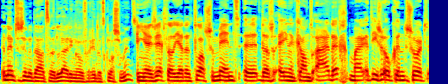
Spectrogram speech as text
En neemt dus inderdaad de leiding over in dat klassement. En jij zegt al, ja, dat klassement, dat is aan de ene kant aardig. Maar het is ook een soort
